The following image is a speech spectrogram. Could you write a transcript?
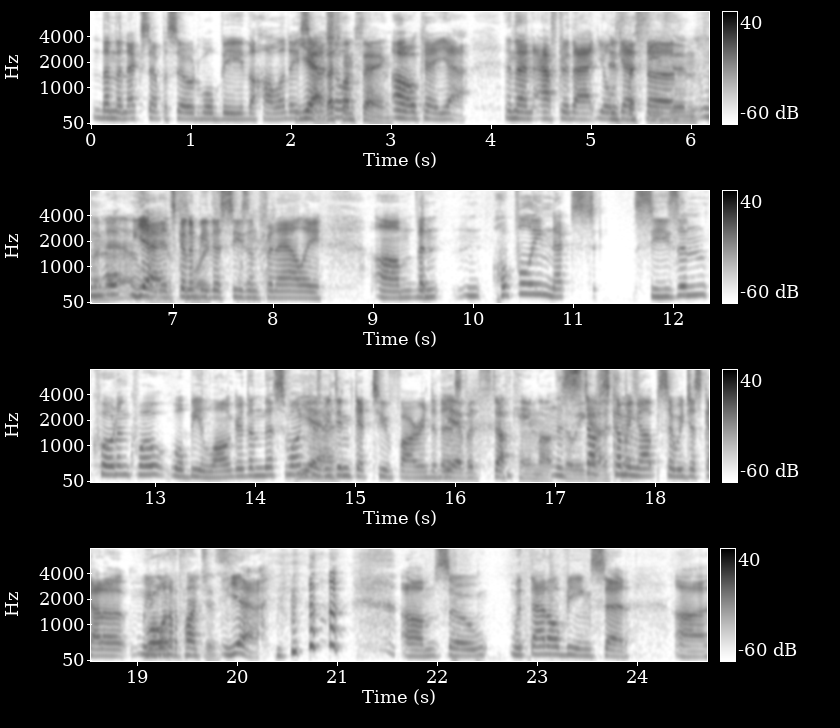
Then the next episode will be the holiday season. Yeah, special. that's what I'm saying. Oh, okay, yeah. And then after that, you'll Is get the, season finale yeah, it's gonna be the season finale. Um, then n- hopefully next season, quote unquote, will be longer than this one because we didn't get too far into this. yeah, but stuff came up. the so we stuff's coming up, so we just gotta we want the punches. yeah. um. So with that all being said, uh,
